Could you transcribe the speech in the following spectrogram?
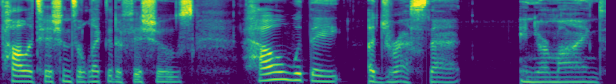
politicians, elected officials, how would they address that in your mind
